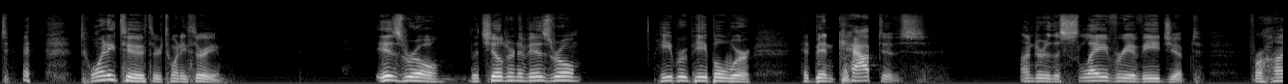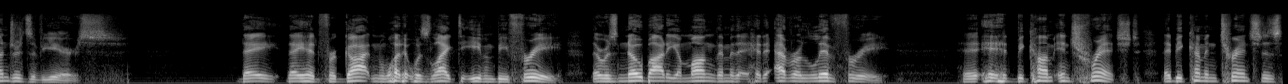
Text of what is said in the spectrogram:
22 through 23. Israel, the children of Israel, Hebrew people were had been captives under the slavery of Egypt for hundreds of years. They, they had forgotten what it was like to even be free. There was nobody among them that had ever lived free. It, it had become entrenched. They'd become entrenched as,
